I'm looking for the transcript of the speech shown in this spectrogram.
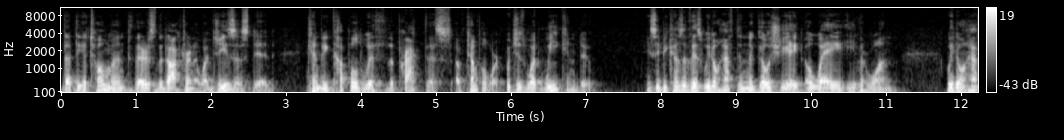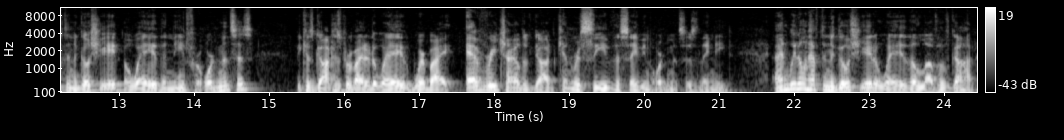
That the atonement, there's the doctrine of what Jesus did, can be coupled with the practice of temple work, which is what we can do. You see, because of this, we don't have to negotiate away either one. We don't have to negotiate away the need for ordinances because God has provided a way whereby every child of God can receive the saving ordinances they need. And we don't have to negotiate away the love of God.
